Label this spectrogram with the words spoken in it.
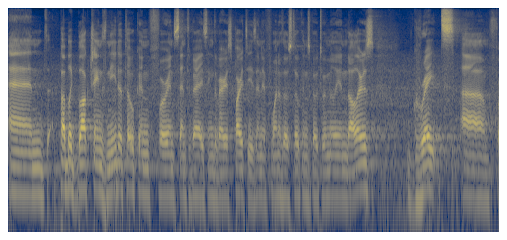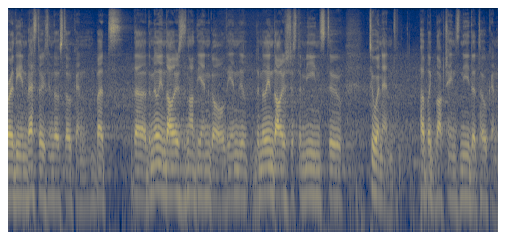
and public blockchains need a token for incentivizing the various parties. And if one of those tokens go to a million dollars, great uh, for the investors in those tokens. But the, the million dollars is not the end goal. The, end, the million dollars is just a means to, to an end public blockchains need a token.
